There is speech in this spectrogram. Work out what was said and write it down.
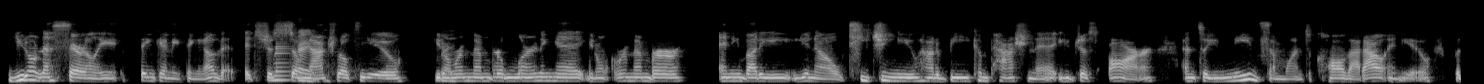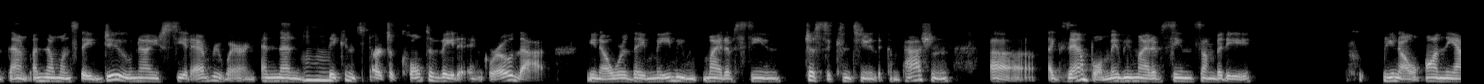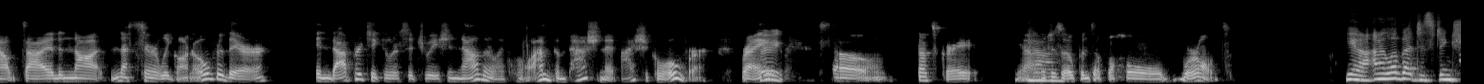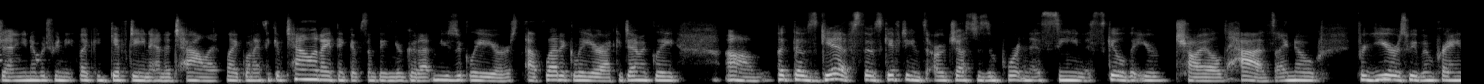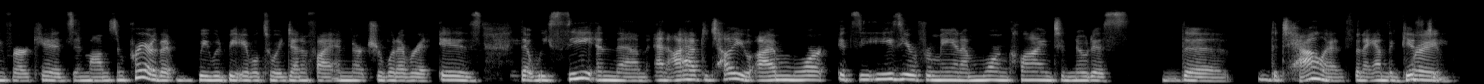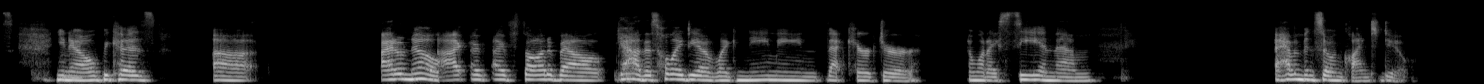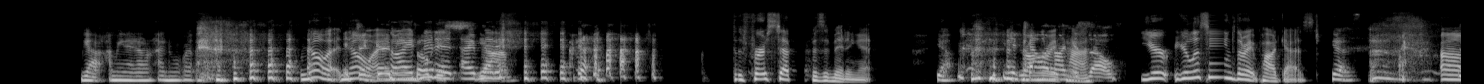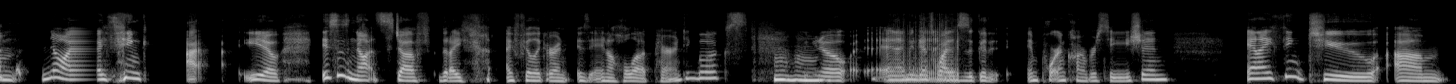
you don't necessarily think anything of it. It's just right. so natural to you. You right. don't remember learning it. You don't remember anybody, you know, teaching you how to be compassionate. You just are. And so you need someone to call that out in you. But then, and then once they do, now you see it everywhere. And, and then mm-hmm. they can start to cultivate it and grow that, you know, where they maybe might have seen, just to continue the compassion uh, example, maybe might have seen somebody you know, on the outside and not necessarily gone over there in that particular situation. Now they're like, well, I'm compassionate. I should go over. Right. right. So that's great. Yeah, yeah. It just opens up a whole world. Yeah, and I love that distinction, you know, between like a gifting and a talent. Like when I think of talent, I think of something you're good at musically or athletically or academically. Um, but those gifts, those giftings are just as important as seeing a skill that your child has. I know for years we've been praying for our kids and moms in prayer that we would be able to identify and nurture whatever it is that we see in them. And I have to tell you, I'm more, it's easier for me and I'm more inclined to notice the the talents than I am the giftings, right. you mm-hmm. know, because uh I don't know. I, I've, I've thought about, yeah, this whole idea of like naming that character and what I see in them. I haven't been so inclined to do. Yeah, I mean, I don't, I don't really. no, no, I, I, admit it. I admit yeah. it. the first step is admitting it. Yeah, you're telling right on yourself you're you're listening to the right podcast. Yes. um, no, I, I think I you know, this is not stuff that I I feel like are in, is in a whole lot of parenting books. Mm-hmm. You know, and I think that's why this is a good important conversation. And I think too, um,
